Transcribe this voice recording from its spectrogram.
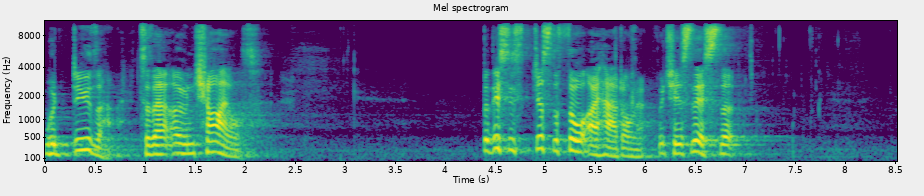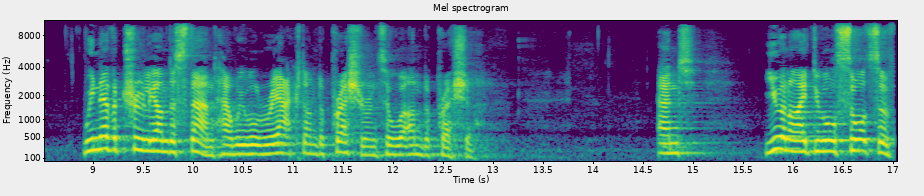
would do that to their own child. But this is just the thought I had on it, which is this that we never truly understand how we will react under pressure until we're under pressure. And you and I do all sorts of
